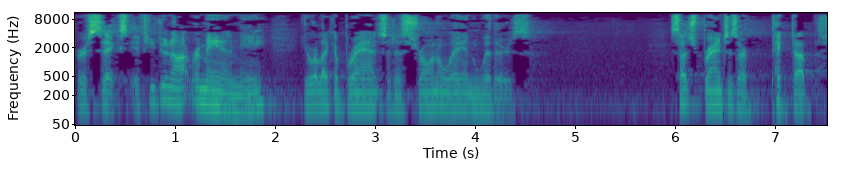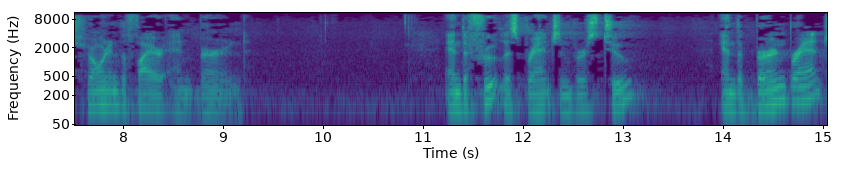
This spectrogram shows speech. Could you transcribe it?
Verse 6 If you do not remain in me, you are like a branch that is thrown away and withers. Such branches are picked up, thrown into the fire, and burned. And the fruitless branch in verse 2, and the burned branch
